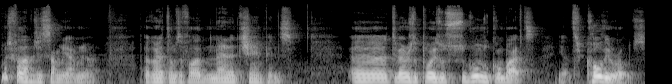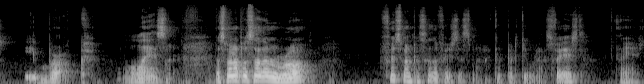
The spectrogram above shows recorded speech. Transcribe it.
Mas falámos disso amanhã melhor. Agora estamos a falar de Night Champions. Uh, tivemos depois o segundo combate entre Cody Rhodes e Brock Lesnar. A semana passada no Raw. Foi semana passada ou foi esta semana que ele partiu o braço? Foi esta? foi esta.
